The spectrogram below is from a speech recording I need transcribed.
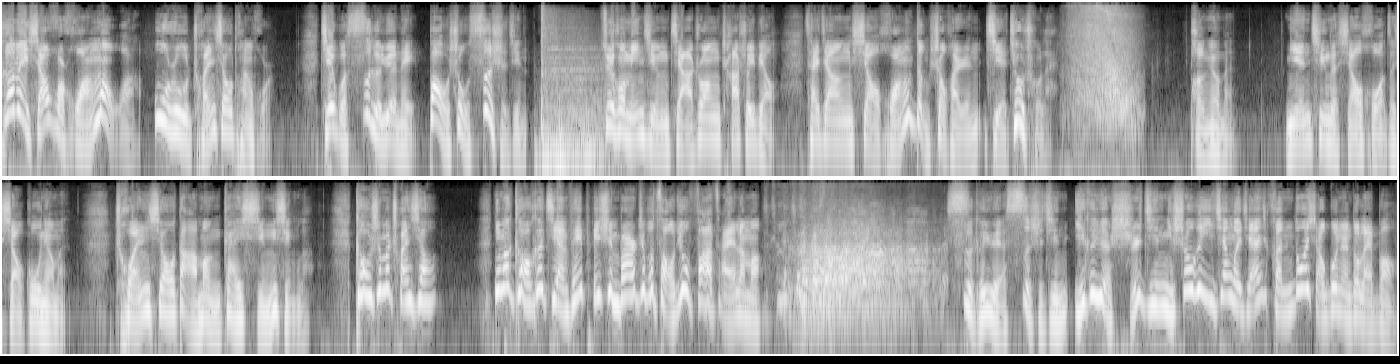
河北小伙黄某啊，误入传销团伙，结果四个月内暴瘦四十斤。最后民警假装查水表，才将小黄等受害人解救出来。朋友们，年轻的小伙子、小姑娘们，传销大梦该醒醒了！搞什么传销？你们搞个减肥培训班，这不早就发财了吗？四个月四十斤，一个月十斤，你收个一千块钱，很多小姑娘都来报。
